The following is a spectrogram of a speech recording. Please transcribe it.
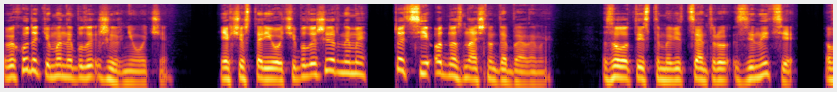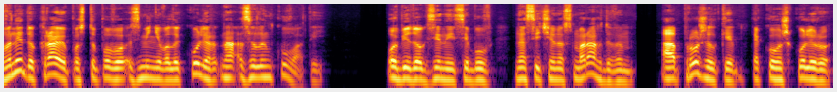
Виходить, у мене були жирні очі. Якщо старі очі були жирними, то ці однозначно дебелими. Золотистими від центру зіниці вони до краю поступово змінювали колір на зеленкуватий. Обідок зіниці був насичено смарагдовим, а прожилки такого ж кольору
